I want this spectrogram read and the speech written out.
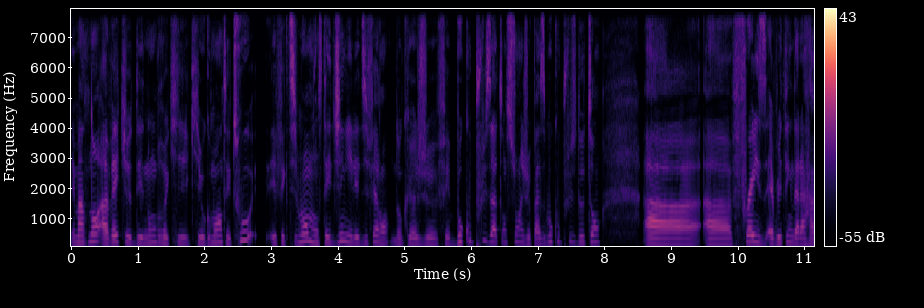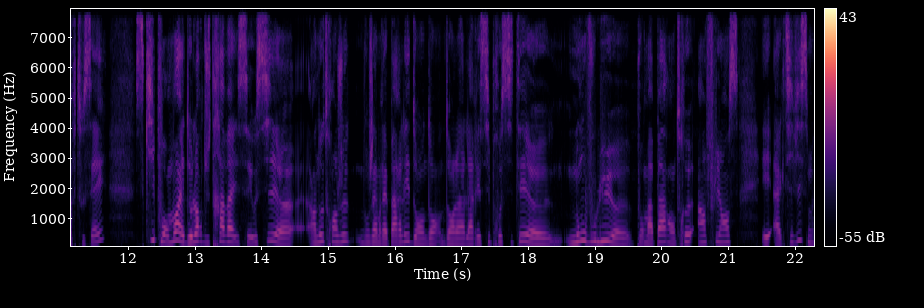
Et maintenant, avec des nombres qui, qui, augmentent et tout, effectivement, mon staging, il est différent. Donc, euh, je fais beaucoup plus attention et je passe beaucoup plus de temps à, phrase everything that I have to say ce qui pour moi est de l'ordre du travail. C'est aussi euh, un autre enjeu dont j'aimerais parler dans, la, réciprocité euh, non voulue pour ma part entre influence et activisme.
